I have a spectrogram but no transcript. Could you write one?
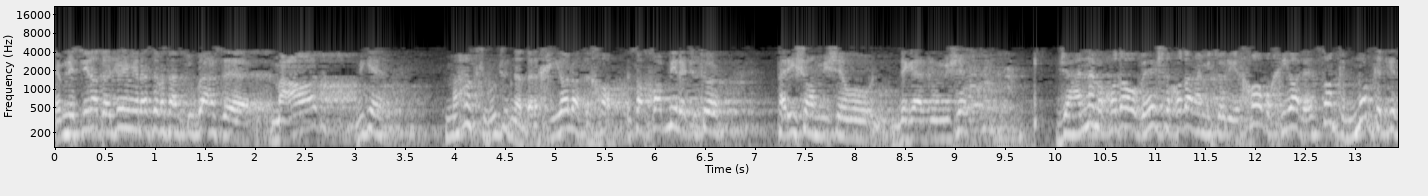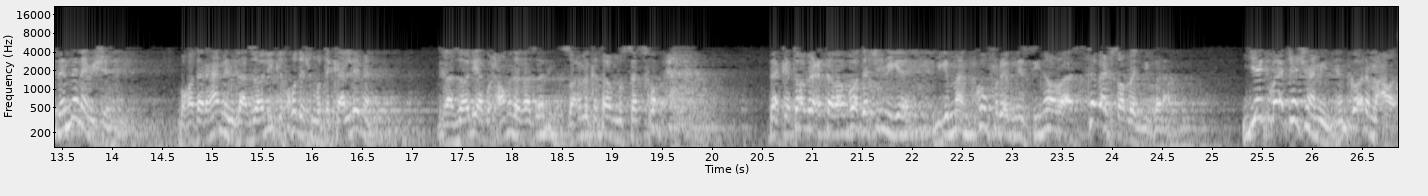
ابن سینا تا جایی می‌رسه مثلا تو بحث معاد میگه معاد که وجود نداره خیالات خواب. مثلا خواب میره چطور پریشان میشه و دگرگون میشه. جهنم خدا و بهشت خدا هم همینطوری خواب و خیال انسان که مرد دیگه زنده نمیشه. بخاطر همین غزالی که خودش متکلمه. غزالی ابو حامد غزالی صاحب کتاب مستصفا در کتاب اعترافات چی میگه؟ میگه من کفر ابن سینا رو از سه وجه ثابت می‌کنم. یک وجهش همین انکار معاد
